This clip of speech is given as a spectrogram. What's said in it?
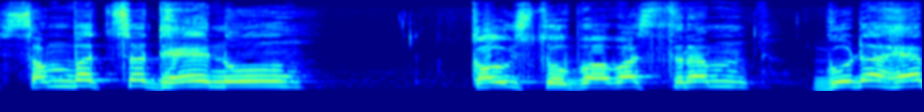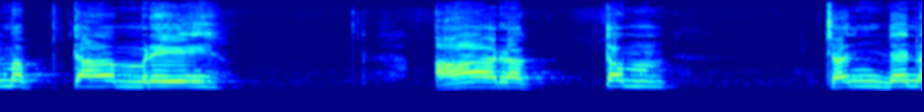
સંવત્સ ધેનું કૌસ્તુભ વસ્ત્રમ ગુડ આ રક્તમ ચંદન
